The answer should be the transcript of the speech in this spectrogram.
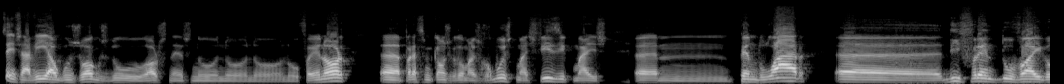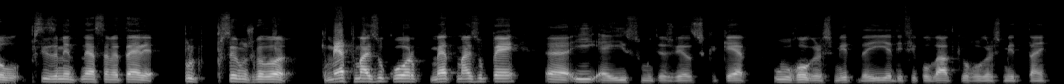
Sim, já vi alguns jogos do Orsnes no, no, no, no Feyenoord. Uh, Parece-me que é um jogador mais robusto, mais físico, mais um, pendular, uh, diferente do Weigl, precisamente nessa matéria, porque por ser um jogador que mete mais o corpo, mete mais o pé, uh, e é isso muitas vezes que quer o Roger Schmidt, daí a dificuldade que o Roger Schmidt tem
